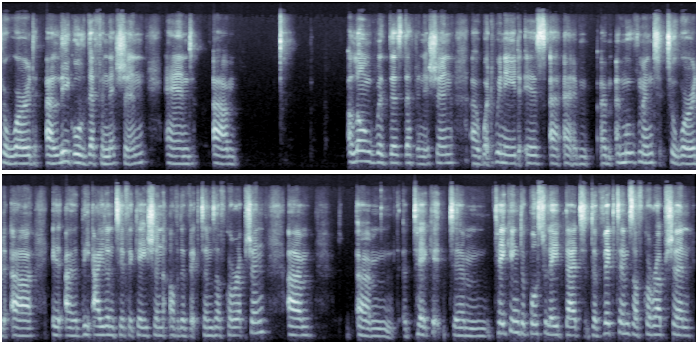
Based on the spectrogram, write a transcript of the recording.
toward a legal definition and um, along with this definition, uh, what we need is a, a, a movement toward uh, uh, the identification of the victims of corruption. Um, um, take it, um, taking the postulate that the victims of corruption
